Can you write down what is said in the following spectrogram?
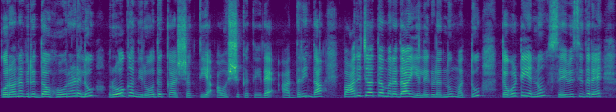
ಕೊರೋನಾ ವಿರುದ್ಧ ಹೋರಾಡಲು ರೋಗ ನಿರೋಧಕ ಶಕ್ತಿಯ ಅವಶ್ಯಕತೆ ಇದೆ. ಆದ್ದರಿಂದ ಪಾರಿಜಾತ ಮರದ ಎಲೆಗಳನ್ನು ಮತ್ತು ತೊಗಟೆಯನ್ನು ಸೇವಿಸಿದರೆ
